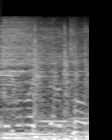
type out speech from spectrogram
put them in like that a toast.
